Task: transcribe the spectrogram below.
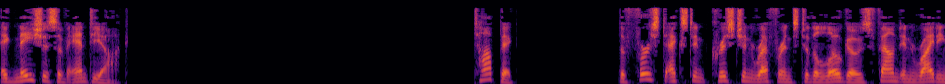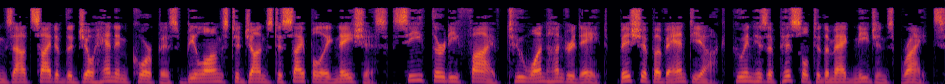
Ignatius of Antioch the first extant Christian reference to the Logos found in writings outside of the Johannine corpus belongs to John's disciple Ignatius c. 35 Bishop of Antioch, who in his epistle to the Magnesians, writes,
